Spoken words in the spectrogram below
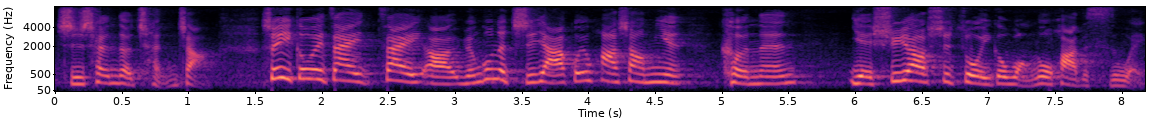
职称的成长。所以，各位在在啊员工的职涯规划上面，可能。也需要是做一个网络化的思维。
